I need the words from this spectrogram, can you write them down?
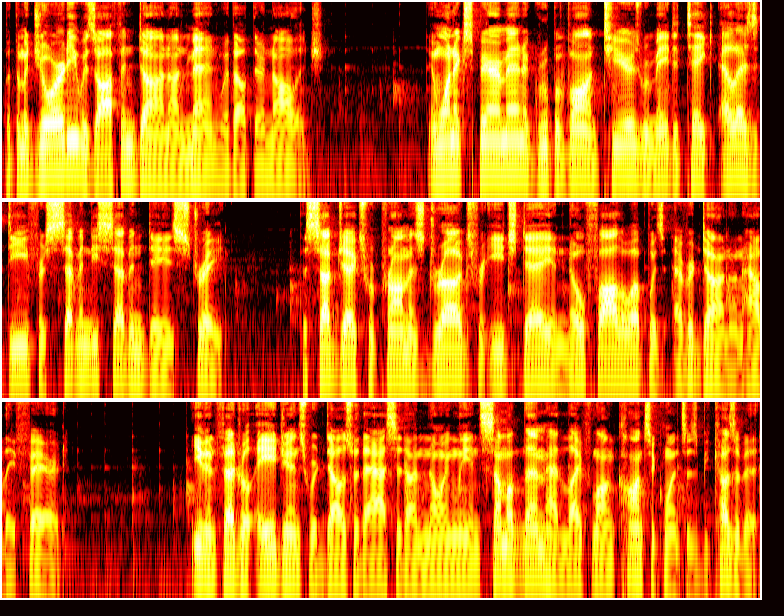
but the majority was often done on men without their knowledge. In one experiment, a group of volunteers were made to take LSD for 77 days straight. The subjects were promised drugs for each day, and no follow up was ever done on how they fared. Even federal agents were doused with acid unknowingly, and some of them had lifelong consequences because of it.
